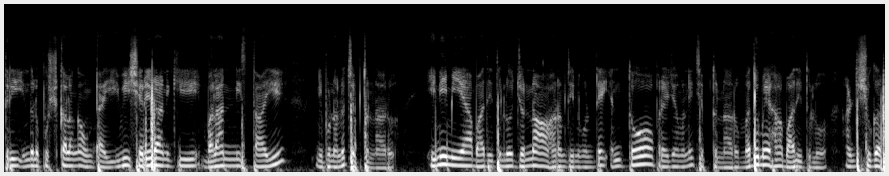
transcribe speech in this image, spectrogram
త్రీ ఇందులో పుష్కలంగా ఉంటాయి. ఇవి శరీరానికి బలాన్ని ఇస్తాయి నిపుణులు చెప్తున్నారు. ఇనీమియా బాధితులు జొన్న ఆహారం తినుకుంటే ఎంతో ప్రయోజనమని చెప్తున్నారు. మధుమేహ బాధితులు అంటే షుగర్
